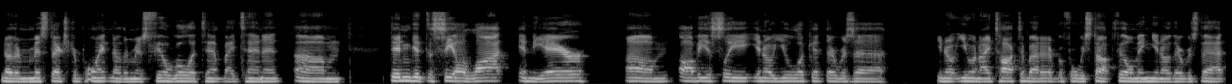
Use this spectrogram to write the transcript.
another missed extra point, another missed field goal attempt by Tennant. Um, didn't get to see a lot in the air. Um, obviously, you know, you look at there was a, you know, you and I talked about it before we stopped filming. You know, there was that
